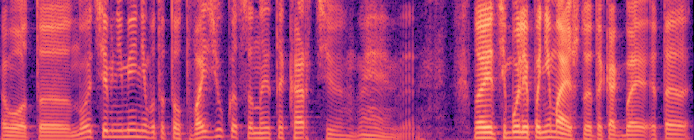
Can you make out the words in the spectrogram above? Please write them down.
Вот. Э, но, тем не менее, вот это вот возюкаться на этой карте... Но я тем более понимаю, что это как бы это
